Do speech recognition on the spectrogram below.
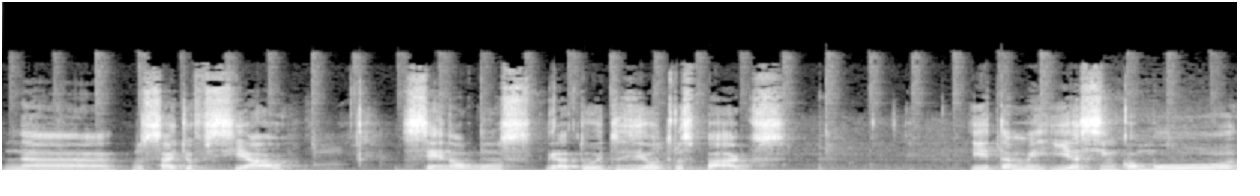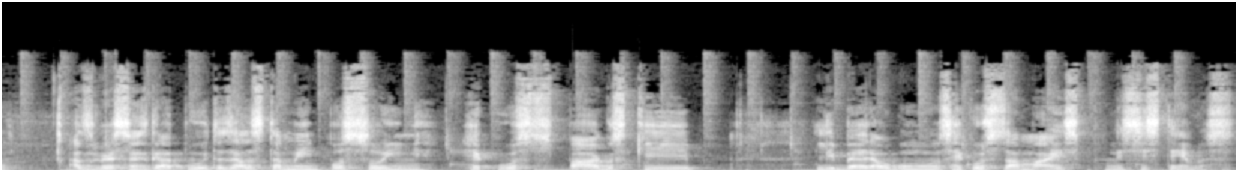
na, no site oficial, sendo alguns gratuitos e outros pagos. E, também, e assim como as versões gratuitas, elas também possuem recursos pagos que libera alguns recursos a mais nesses temas.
